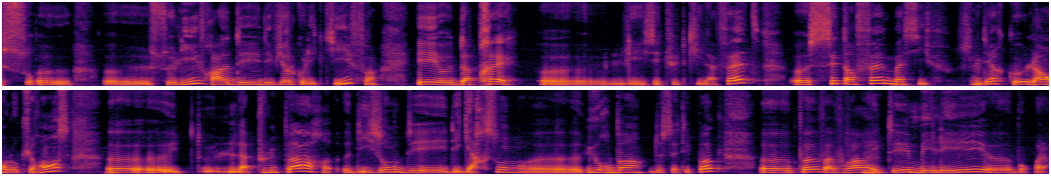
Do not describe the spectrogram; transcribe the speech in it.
se livrent à des, des viols collectifs. Et d'après les études qu'il a faites, c'est un fait massif. C'est-à-dire que là, en l'occurrence, euh, la plupart, disons, des, garçons euh, urbains de cette époque euh, peuvent avoir mhm. été mêlés. bon, voilà.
